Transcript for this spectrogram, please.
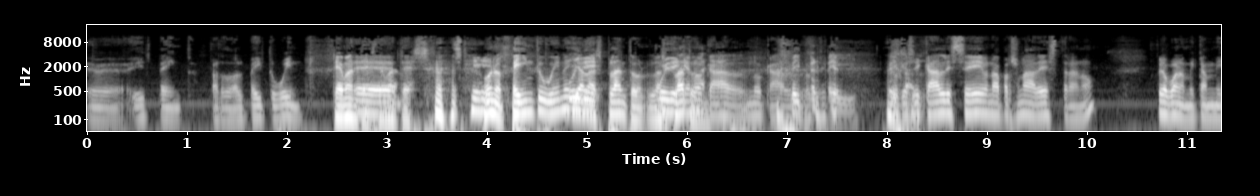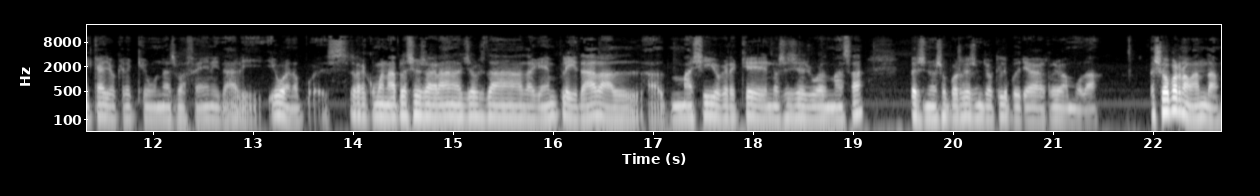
eh, it paint, perdó, el pay to win. T'hem entès, Eh, t'hem entès. sí. bueno, paint to win Vull ja dir- les planto, les Vull dir que plato. no cal, no cal. Pay per que sí que- pay. el que sí cal és ser una persona destra, no? Però, bueno, mica en mica jo crec que un es va fent i tal. I, i bueno, pues, recomanable si us agraden els jocs de, de gameplay i tal. El, el Mashi jo crec que, no sé si ha jugat massa, però si no, suposo que és un joc que li podria arribar a molar. Això per una banda.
